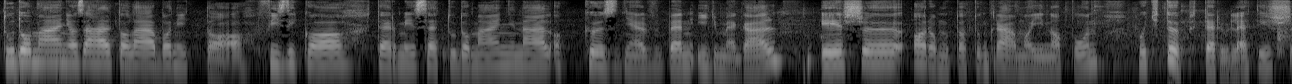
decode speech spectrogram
tudomány az általában itt a fizika, természettudománynál a köznyelvben így megáll, és arra mutatunk rá a mai napon, hogy több terület is,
